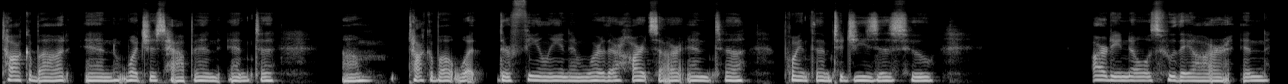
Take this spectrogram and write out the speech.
talk about and what just happened and to um, talk about what they're feeling and where their hearts are and to point them to Jesus who already knows who they are and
